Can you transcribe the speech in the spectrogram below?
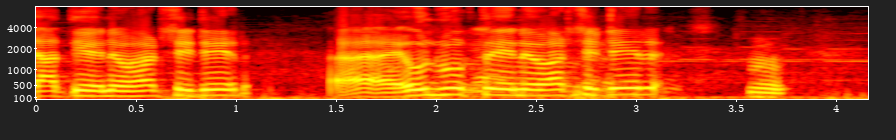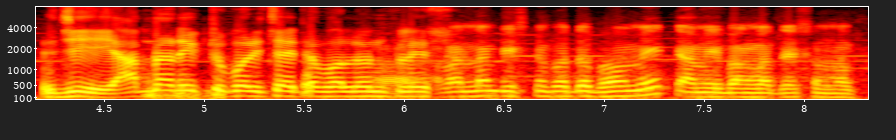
জাতীয় ইউনিভার্সিটির উন্মুক্ত ইউনিভার্সিটির হুম, জি আপনার একটু পরিচয়টা বলবেন প্লিজ আমার নাম বিষ্ণুপদ ভৌমিক আমি বাংলাদেশ উন্মুক্ত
